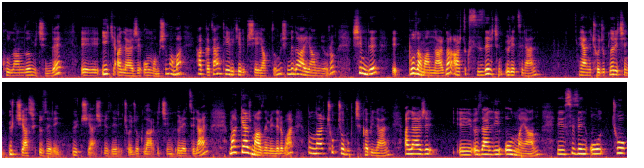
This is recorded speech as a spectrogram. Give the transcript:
kullandığım için de e, iyi ki alerji olmamışım ama hakikaten tehlikeli bir şey yaptığımı şimdi daha iyi anlıyorum. Şimdi e, bu zamanlarda artık sizler için üretilen yani çocuklar için 3 yaş üzeri, 3 yaş üzeri çocuklar için üretilen makyaj malzemeleri var. Bunlar çok çabuk çıkabilen, alerji e, özelliği olmayan, e, sizin o çok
